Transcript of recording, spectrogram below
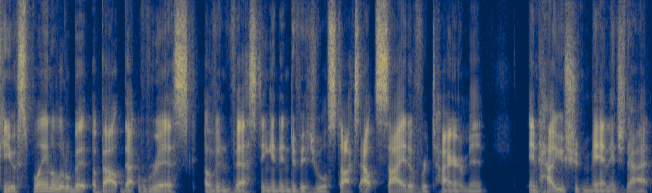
Can you explain a little bit about that risk of investing in individual stocks outside of retirement and how you should manage that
